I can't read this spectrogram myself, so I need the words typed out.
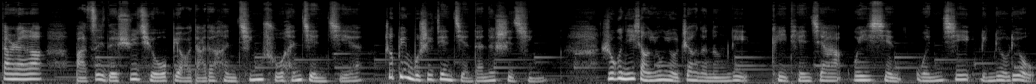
当然了，把自己的需求表达的很清楚、很简洁，这并不是一件简单的事情。如果你想拥有这样的能力，可以添加微信文姬零六六，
